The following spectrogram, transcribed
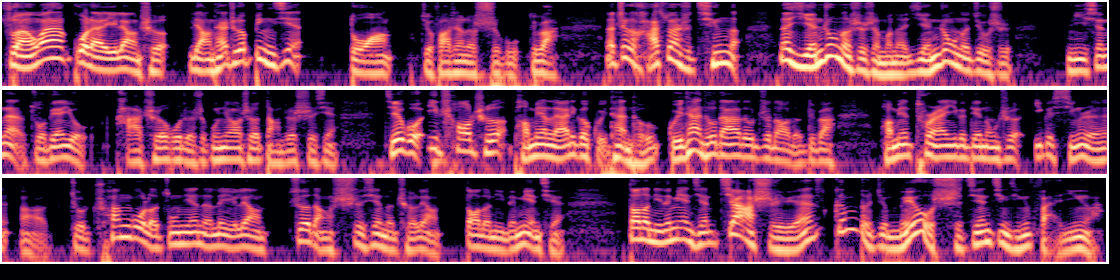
转弯过来一辆车，两台车并线，咣就发生了事故，对吧？那这个还算是轻的，那严重的是什么呢？严重的就是。你现在左边有卡车或者是公交车挡着视线，结果一超车，旁边来了一个鬼探头。鬼探头大家都知道的，对吧？旁边突然一个电动车，一个行人啊，就穿过了中间的那一辆遮挡视线的车辆，到了你的面前。到了你的面前，驾驶员根本就没有时间进行反应啊。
